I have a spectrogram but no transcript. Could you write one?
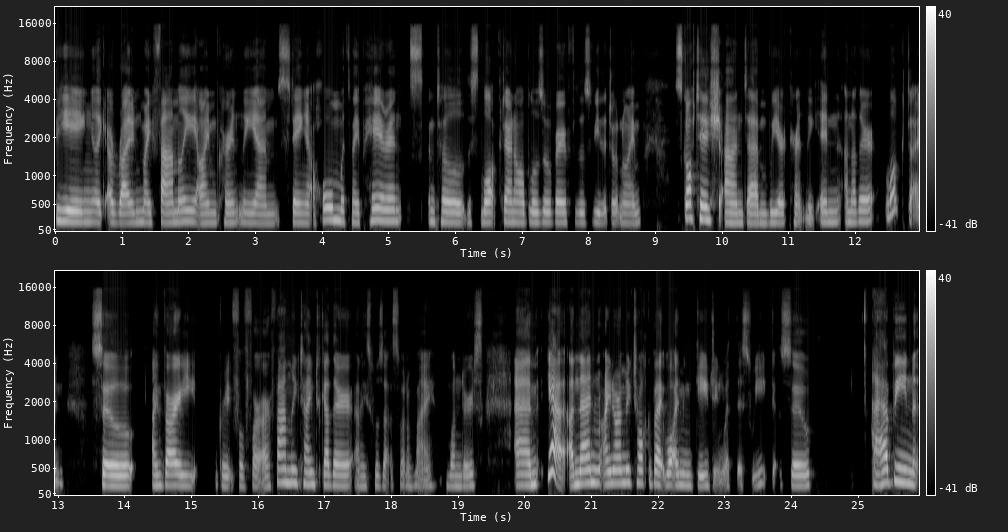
being like around my family. I'm currently um staying at home with my parents until this lockdown all blows over. For those of you that don't know, I'm Scottish and um, we are currently in another lockdown. So I'm very grateful for our family time together and i suppose that's one of my wonders um yeah and then i normally talk about what i'm engaging with this week so I have been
